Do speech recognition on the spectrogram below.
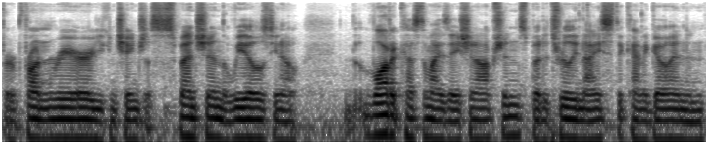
for front and rear, you can change the suspension, the wheels, you know, a lot of customization options, but it's really nice to kind of go in and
